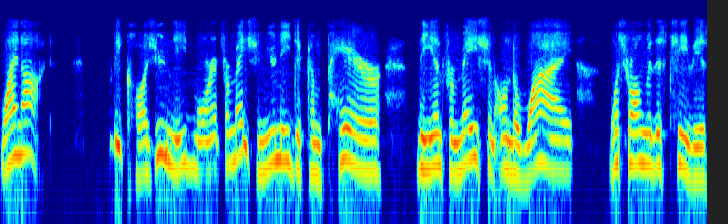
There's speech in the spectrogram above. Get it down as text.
Why not? Because you need more information. You need to compare the information on the why, what's wrong with this TV is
